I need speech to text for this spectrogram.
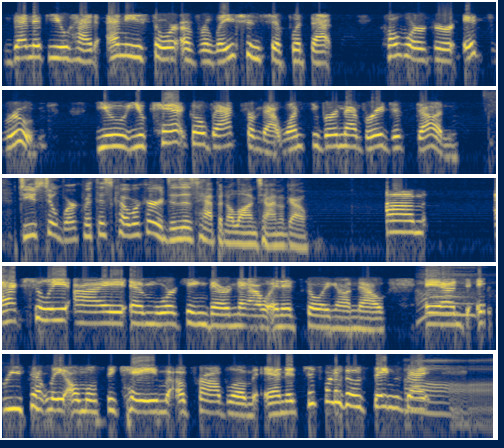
Then, if you had any sort of relationship with that coworker, it's rude. You you can't go back from that. Once you burn that bridge, it's done. Do you still work with this coworker, or did this happen a long time ago? Um, actually, I am working there now, and it's going on now. and it recently almost became a problem. And it's just one of those things that Aw.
